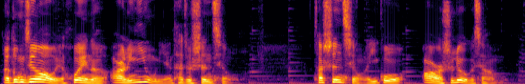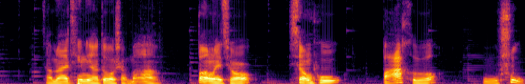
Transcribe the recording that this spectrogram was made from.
那东京奥委会呢，二零一五年他就申请。他申请了一共二十六个项目，咱们来听听都有什么啊？棒垒球、相扑、拔河、武术、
